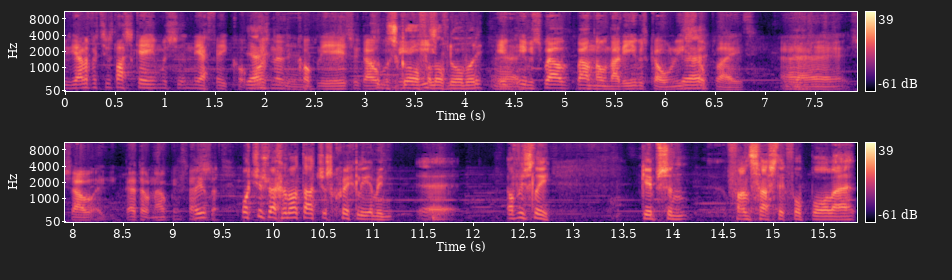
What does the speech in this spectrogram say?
Yalovich's last game was in the FA Cup, yeah. wasn't it? Yeah. A couple of years ago. Couldn't score for love, no money. He, yeah. he was well well known that he was going. He yeah. still played. Uh, yeah. So I don't know. I mean, what do you reckon about that? Just quickly, I mean, uh, obviously Gibson, fantastic footballer,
